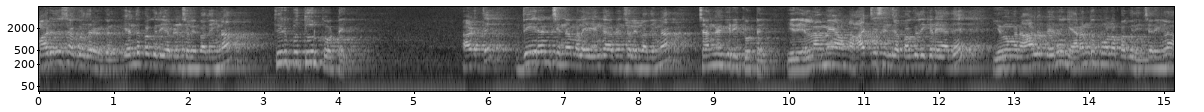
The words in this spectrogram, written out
மருது சகோதரர்கள் எந்த பகுதி அப்படின்னு சொல்லி பார்த்தீங்கன்னா திருப்பத்தூர் கோட்டை. அடுத்து தீரன் சின்னமலை எங்க அப்படின்னு சொல்லி பார்த்தீங்கன்னா சங்ககிரி கோட்டை. இது எல்லாமே அவங்க ஆட்சி செஞ்ச பகுதி கிடையாது. இவங்க நாலு பேரும் இறந்து போன பகுதி சரிங்களா?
